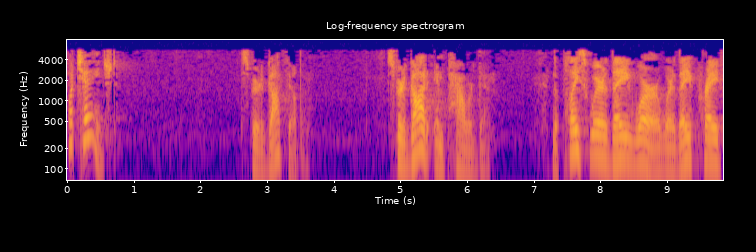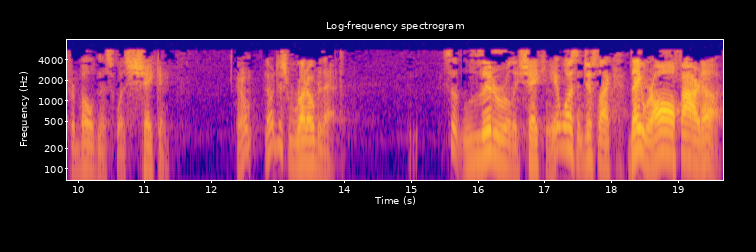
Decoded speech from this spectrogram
What changed? The Spirit of God filled them. The Spirit of God empowered them. The place where they were, where they prayed for boldness, was shaken. Don't, don't just run over that. It's literally shaking. It wasn't just like they were all fired up.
